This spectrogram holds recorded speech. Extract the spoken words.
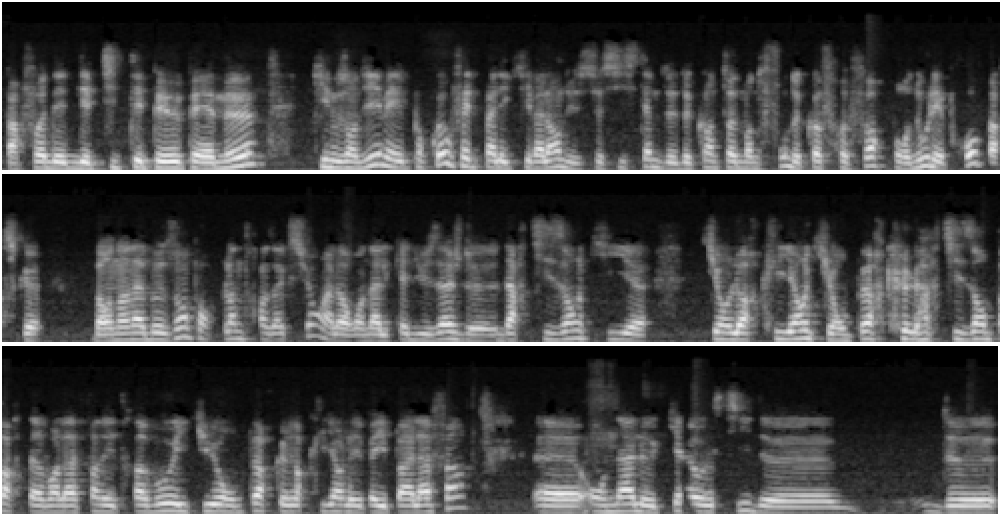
parfois des, petites TPE, PME, qui nous ont dit mais pourquoi vous faites pas l'équivalent de ce système de, de cantonnement de fonds, de coffre-fort pour nous les pros? Parce que bah, on en a besoin pour plein de transactions. Alors on a le cas d'usage d'artisans qui, euh, qui ont leurs clients, qui ont peur que l'artisan parte avant la fin des travaux et qui ont peur que leurs clients ne les payent pas à la fin. Euh, on a le cas aussi de de,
